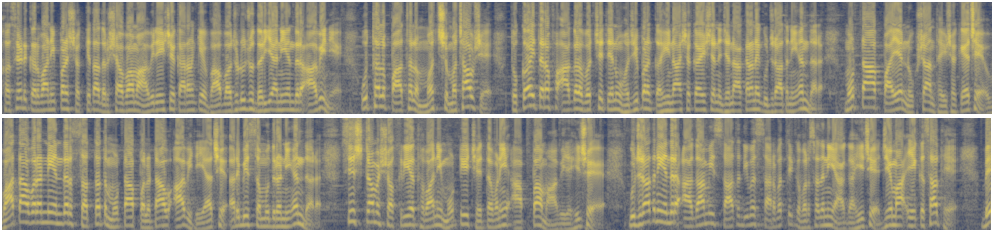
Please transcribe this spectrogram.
ખસેડ કરવાની પણ શક્યતા દર્શાવવામાં આવી રહી છે. કારણ કે વાવાઝોડું જો દરિયાની અંદર આવીને ઉથલ પાથલ મચ્છ મચાવશે, તો કઈ તરફ આગળ વધશે તેનું હજી પણ કહી ના શકાય છે અને જેના કારણે ગુજરાતની અંદર મોટા પાયે નુકસાન થઈ શકે છે. વાતાવરણની અંદર સતત મોટા પલટાવ આવી રહ્યા છે. અરબી સમુદ્રની અંદર સિસ્ટમ સક્રિય થવાની મોટી ચેતવણી આપવામાં આવી રહી છે. ગુજરાતની અંદર આગામી સાત દિવસ સાર્વત્રિક વરસાદની આગાહી છે, જેમાં એક સાથે બે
